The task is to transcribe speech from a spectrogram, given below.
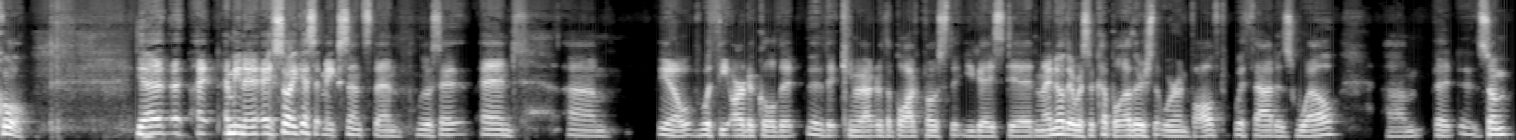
Cool. Yeah, I, I mean, I, so I guess it makes sense then, Lewis, and um, you know, with the article that that came out or the blog post that you guys did, and I know there was a couple others that were involved with that as well. Um, but uh, so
